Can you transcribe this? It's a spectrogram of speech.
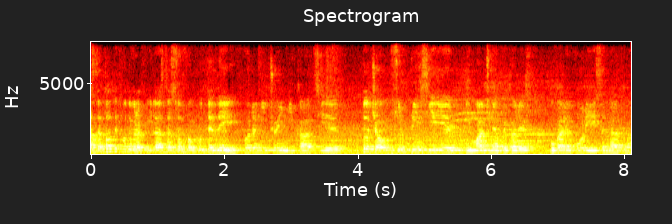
Asta toate fotografiile astea sunt făcute de ei, fără nicio indicație. Tot ce au surprins ei e imaginea pe care, cu care vor ei să meargă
